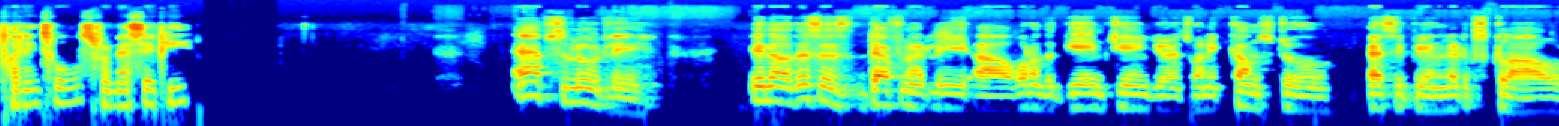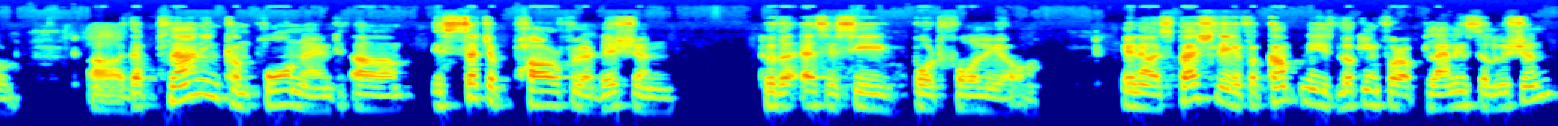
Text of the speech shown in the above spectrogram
planning tools from SAP? Absolutely. You know, this is definitely uh, one of the game changers when it comes to SAP Analytics Cloud. Uh, the planning component uh, is such a powerful addition to the SAC portfolio. You know, especially if a company is looking for a planning solution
